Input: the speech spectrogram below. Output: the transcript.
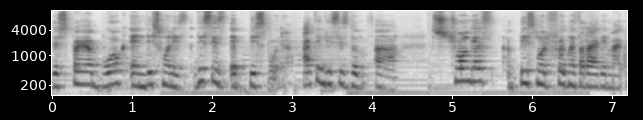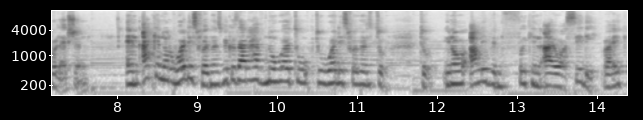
the sprayer broke and this one is this is a beast mode. I think this is the uh, strongest beast mode fragrance that i have in my collection and i cannot wear this fragrance because i have nowhere to to wear this fragrance to to you know i live in freaking iowa city right?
